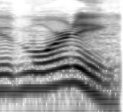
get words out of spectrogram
Good morning.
